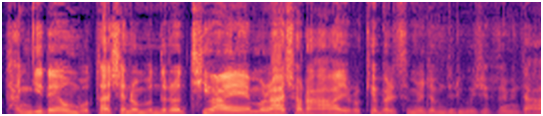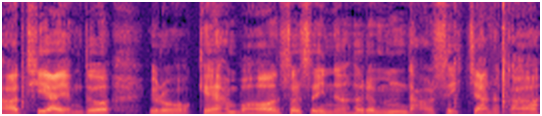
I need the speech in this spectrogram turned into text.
단기 대응 못 하시는 분들은 TIM을 하셔라. 이렇게 말씀을 좀 드리고 싶습니다. TIM도 이렇게 한번 쓸 수 있는 흐름 나올 수 있지 않을까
